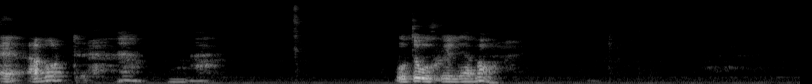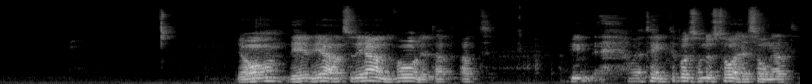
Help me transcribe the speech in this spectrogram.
eh, aborter. Mot oskyldiga barn. Ja, det, det, är, alltså, det är allvarligt att, att, att vi, och jag tänkte på det som du sa här sången att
